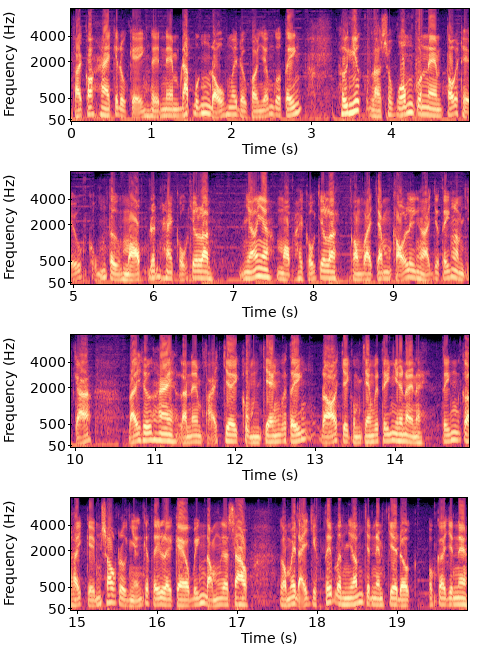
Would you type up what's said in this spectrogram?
phải có hai cái điều kiện thì anh em đáp ứng đủ mới được vào nhóm của tiến. Thứ nhất là số vốn của anh em tối thiểu cũng từ 1 đến hai củ trở lên. Nhớ nha, một, hai củ trở lên, còn vài trăm khỏi liên hệ cho tiến làm gì cả. Đấy, thứ hai là anh em phải chơi cùng trang với tiến. Đó, chơi cùng trang với tiến như thế này này tiến có thể kiểm soát được những cái tỷ lệ kèo biến động ra sao. Rồi mới đẩy trực tiếp lên nhóm cho anh em chơi được. Ok cho anh em.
